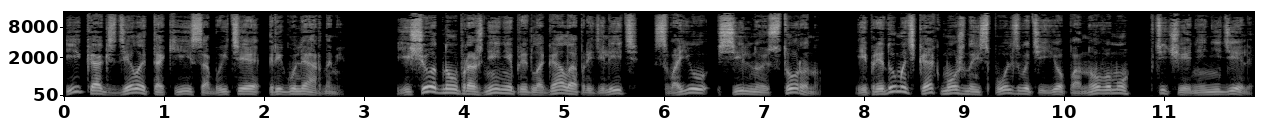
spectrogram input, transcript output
и как сделать такие события регулярными. Еще одно упражнение предлагало определить свою сильную сторону и придумать, как можно использовать ее по-новому в течение недели.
